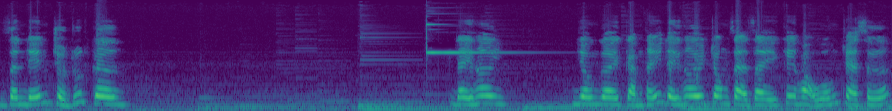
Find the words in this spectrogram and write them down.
dẫn đến chuột rút cơ. Đầy hơi Nhiều người cảm thấy đầy hơi trong dạ dày khi họ uống trà sữa.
